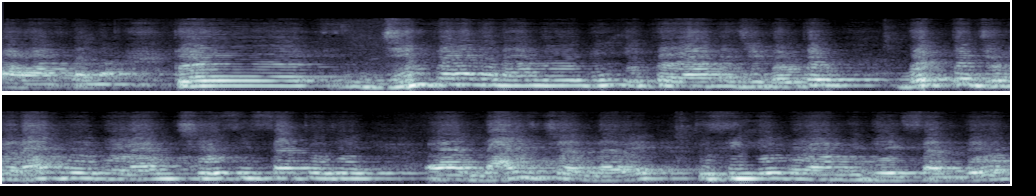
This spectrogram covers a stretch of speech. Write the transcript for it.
ਆਵਾਜ਼ ਕਰਨਾ ਤੇ ਜੀ ਤਰ੍ਹਾਂ ਦਾ ਨਾਮ ਇਹ ਵੀ ਇਤਰਾਮ ਹੈ ਜੀ ਬਿਲਕੁਲ ਗੁੱਟ ਜੁਮਰਾਤ ਦੇ ਪ੍ਰੋਗਰਾਮ 6 ਸੀ 7 ਵਜੇ ਲਾਈਵ ਚੱਲ ਰਿਹਾ ਹੈ ਤੁਸੀਂ ਇਹ ਪ੍ਰੋਗਰਾਮ ਵੀ ਦੇਖ ਸਕਦੇ ਹੋ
